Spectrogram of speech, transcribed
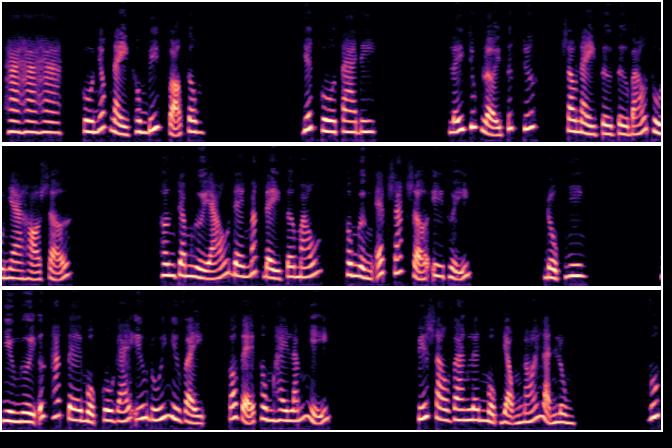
Ha ha ha, cô nhóc này không biết võ công. Giết cô ta đi. Lấy chút lợi tức trước, sau này từ từ báo thù nhà họ sở. Hơn trăm người áo đen mắt đầy tơ máu, không ngừng ép sát sở y thủy. Đột nhiên. Nhiều người ức HP một cô gái yếu đuối như vậy, có vẻ không hay lắm nhỉ. Phía sau vang lên một giọng nói lạnh lùng. Vút.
